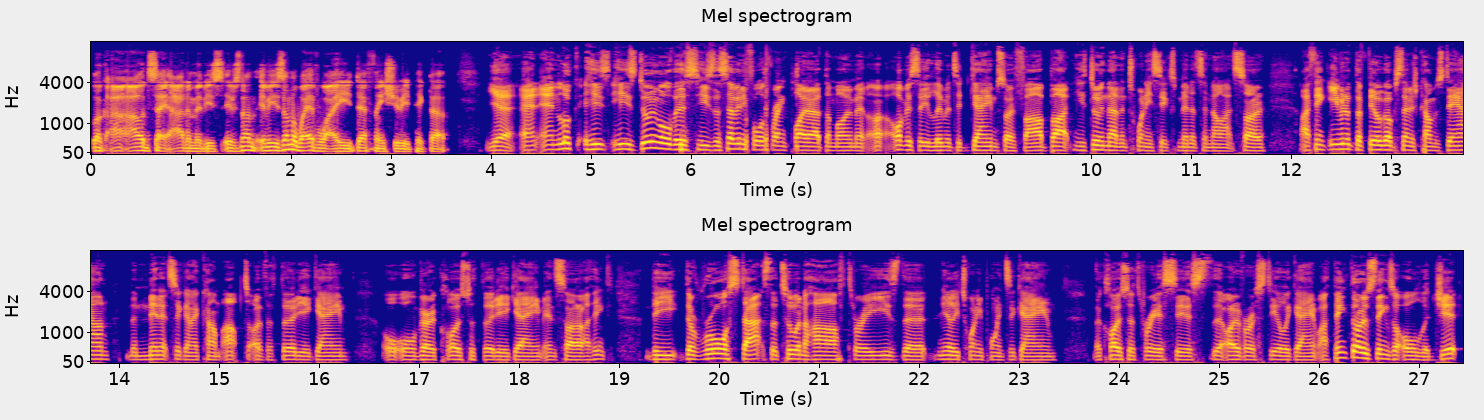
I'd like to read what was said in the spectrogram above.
look, I, I would say Adam, if he's if he's, not, if he's on the waiver wire, he definitely should be picked up. Yeah, and, and look, he's he's doing all this. He's the 74th ranked player at the moment. Obviously, limited game so far, but he's doing that in 26 minutes a night. So I think even if the field goal percentage comes down, the minutes are going to come up to over 30 a game, or, or very close to 30 a game. And so I think the the raw stats, the two and a half threes, the nearly 20 points a game, the close to three assists, the over a steal a game, I think those things are all legit.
